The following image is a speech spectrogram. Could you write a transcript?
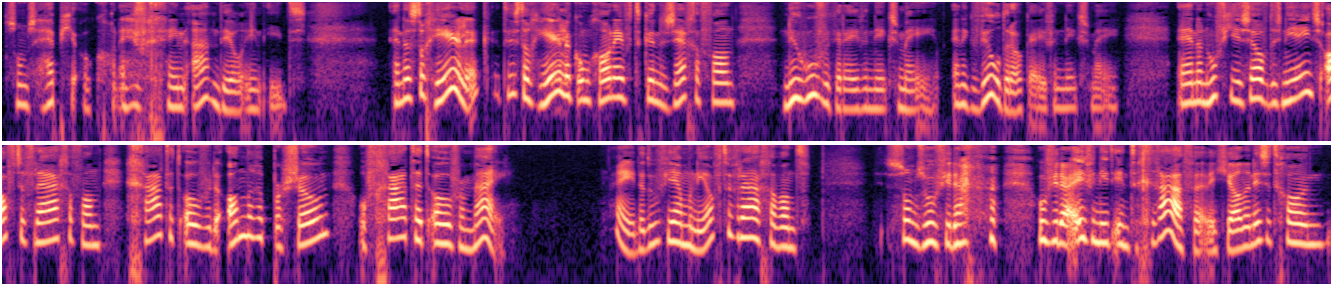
soms heb je ook gewoon even geen aandeel in iets. En dat is toch heerlijk? Het is toch heerlijk om gewoon even te kunnen zeggen van nu hoef ik er even niks mee en ik wil er ook even niks mee. En dan hoef je jezelf dus niet eens af te vragen van gaat het over de andere persoon of gaat het over mij? Nee, dat hoef je helemaal niet af te vragen, want soms hoef je, daar, hoef je daar even niet in te graven, weet je wel. Dan is het gewoon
